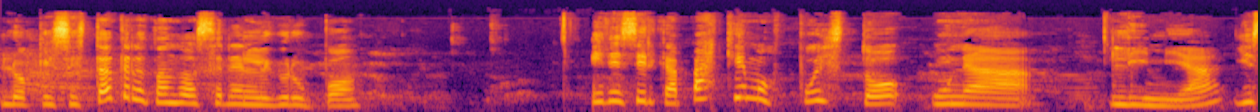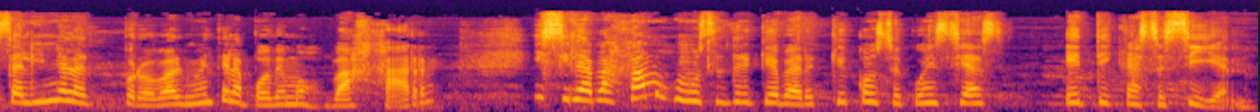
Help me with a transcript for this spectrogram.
lo que se está tratando de hacer en el grupo es decir, capaz que hemos puesto una línea y esa línea probablemente la podemos bajar y si la bajamos vamos a tener que ver qué consecuencias éticas se siguen.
